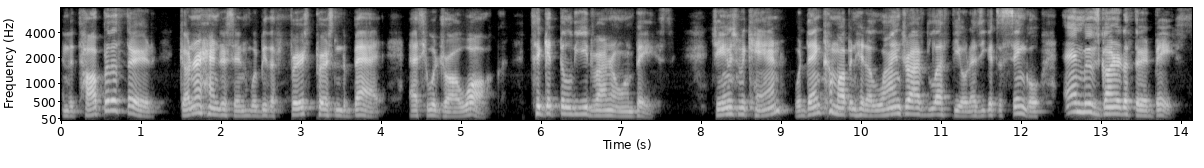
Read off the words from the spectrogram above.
In the top of the third, Gunnar Henderson would be the first person to bat as he would draw a walk to get the lead runner on base. James McCann would then come up and hit a line drive to left field as he gets a single and moves Gunnar to third base.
